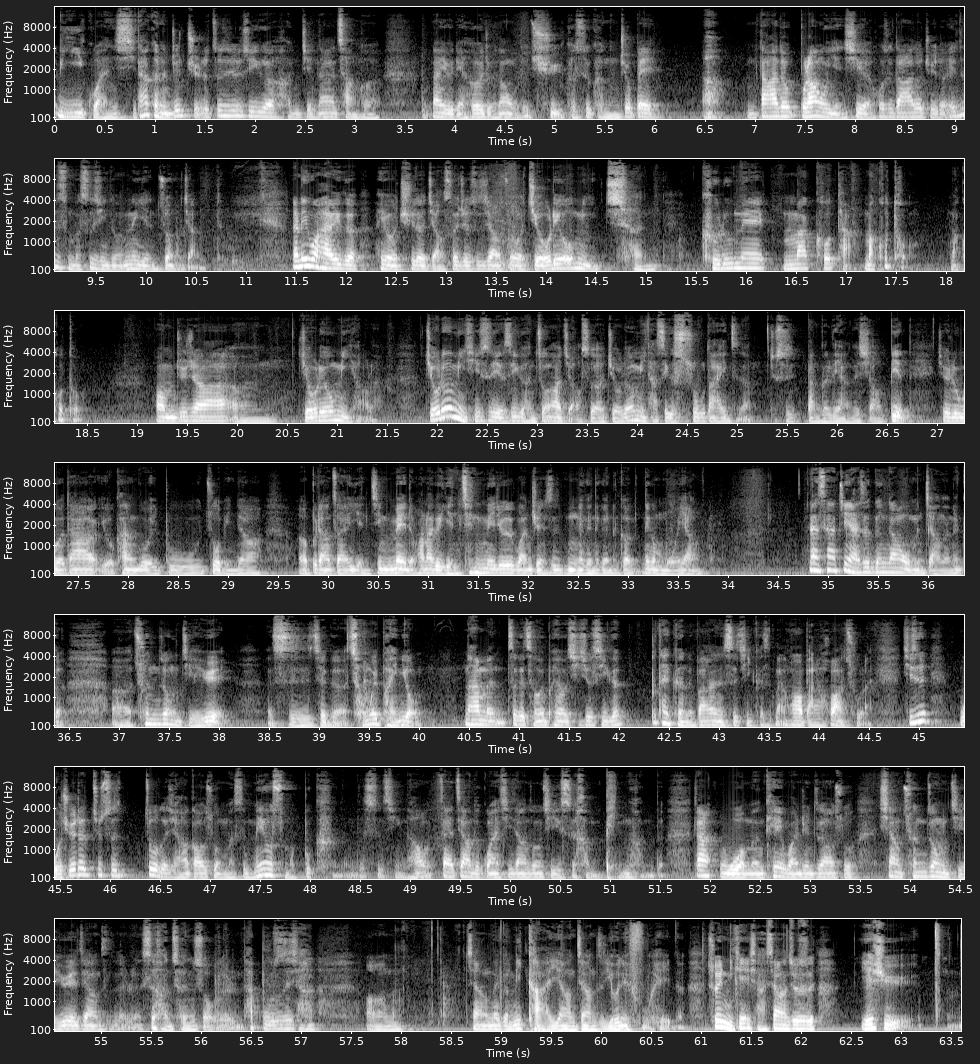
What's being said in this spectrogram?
利益关系，他可能就觉得这就是一个很简单的场合，那有点喝酒，那我就去。可是可能就被啊，大家都不让我演戏了，或者大家都觉得，哎，这什么事情怎么那么严重这样子？那另外还有一个很有趣的角色，就是叫做九流米城 Kurume Makoto Makoto Makoto，我们就叫他嗯九流米好了。九流米其实也是一个很重要的角色。九流米他是一个书呆子啊，就是绑个两个小辫。就如果大家有看过一部作品叫。呃，不良仔眼镜妹的话，那个眼镜妹就是完全是那个、那个、那个、那个模样。但是他竟然是跟刚刚我们讲的那个，呃，春仲节月是这个成为朋友。那他们这个成为朋友，其实就是一个不太可能发生的事情。可是漫画把它画出来，其实我觉得就是作者想要告诉我们，是没有什么不可能的事情。然后在这样的关系当中，其实是很平衡的。但我们可以完全知道说，像村仲节月这样子的人是很成熟的人，他不是像，嗯。像那个米卡一样这样子有点腹黑的，所以你可以想象，就是也许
